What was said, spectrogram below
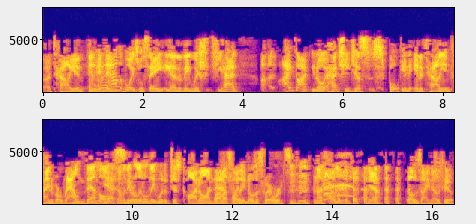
Italian, and, and Mhm. now the boys will say, yeah, that they wish she had. I I thought, you know, had she just spoken in Italian kind of around them all Yes. the time when they were little, they would have just caught on. Well, that's why they know the swear words. Mm-hmm. All of them. yeah. Those I know too.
